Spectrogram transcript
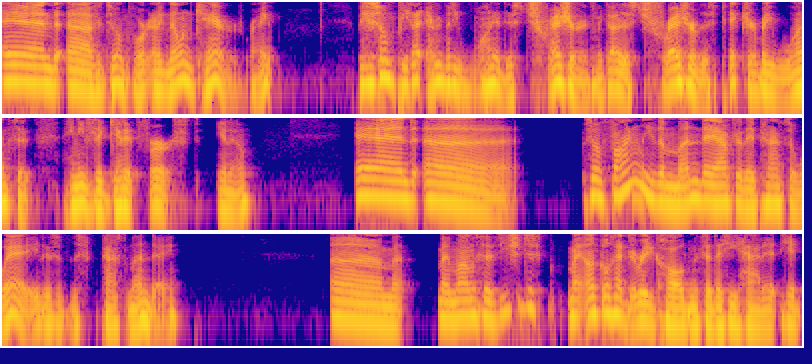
And uh, if it's so important, like no one cared, right? But he was he thought everybody wanted this treasure. It's like, oh, this treasure of this picture. Everybody wants it. He needs to get it first, you know? And uh so finally the Monday after they pass away, this is this past Monday, um, my mom says, you should just my uncle had already called and said that he had it. He had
